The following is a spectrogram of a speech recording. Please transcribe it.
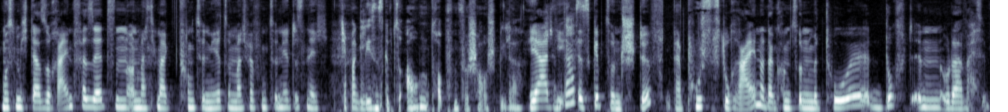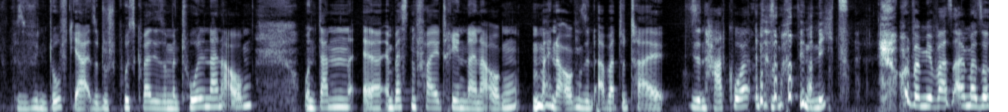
muss mich da so reinversetzen und manchmal funktioniert es und manchmal funktioniert es nicht. Ich habe mal gelesen, es gibt so Augentropfen für Schauspieler. Ja, die, es gibt so einen Stift, da pustest du rein und dann kommt so ein Mentholduft in, oder weiß ich, wie ein Duft, ja, also du sprühst quasi so Menthol in deine Augen und dann äh, im besten Fall tränen deine Augen. Meine Augen sind aber total die sind hardcore, das macht dir nichts. Und bei mir war es einmal so,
